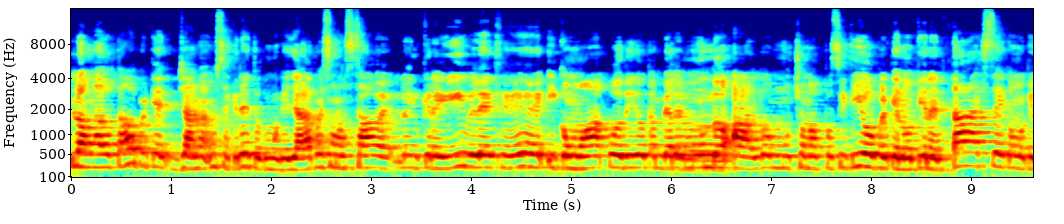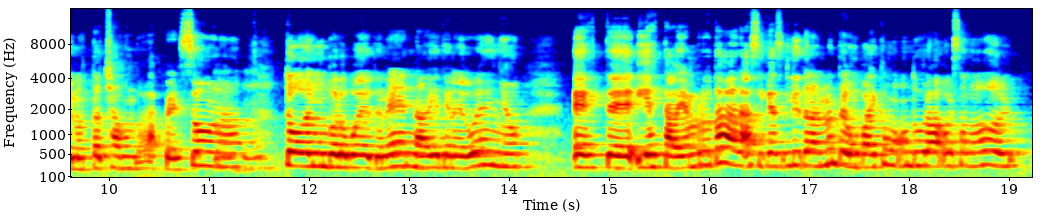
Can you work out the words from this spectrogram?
lo han adoptado porque ya no es un secreto, como que ya la persona sabe lo increíble que es y cómo ha podido cambiar el mundo a algo mucho más positivo porque no tienen taxes, como que no está chavando a las personas, todo el mundo lo puede tener, nadie tiene dueño. Este, y está bien brutal, así que es literalmente un país como Honduras o El Salvador,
